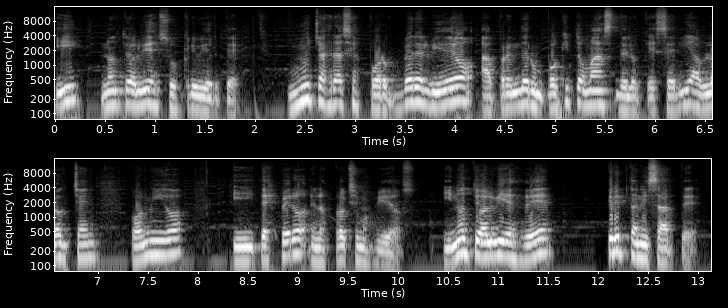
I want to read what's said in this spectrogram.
y no te olvides de suscribirte. Muchas gracias por ver el video, aprender un poquito más de lo que sería blockchain conmigo y te espero en los próximos videos. Y no te olvides de criptonizarte.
